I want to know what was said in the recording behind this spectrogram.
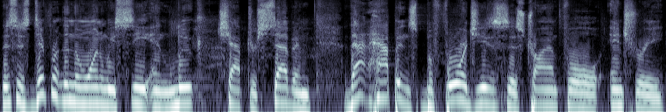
this is different than the one we see in Luke chapter seven. That happens before Jesus' triumphal entry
